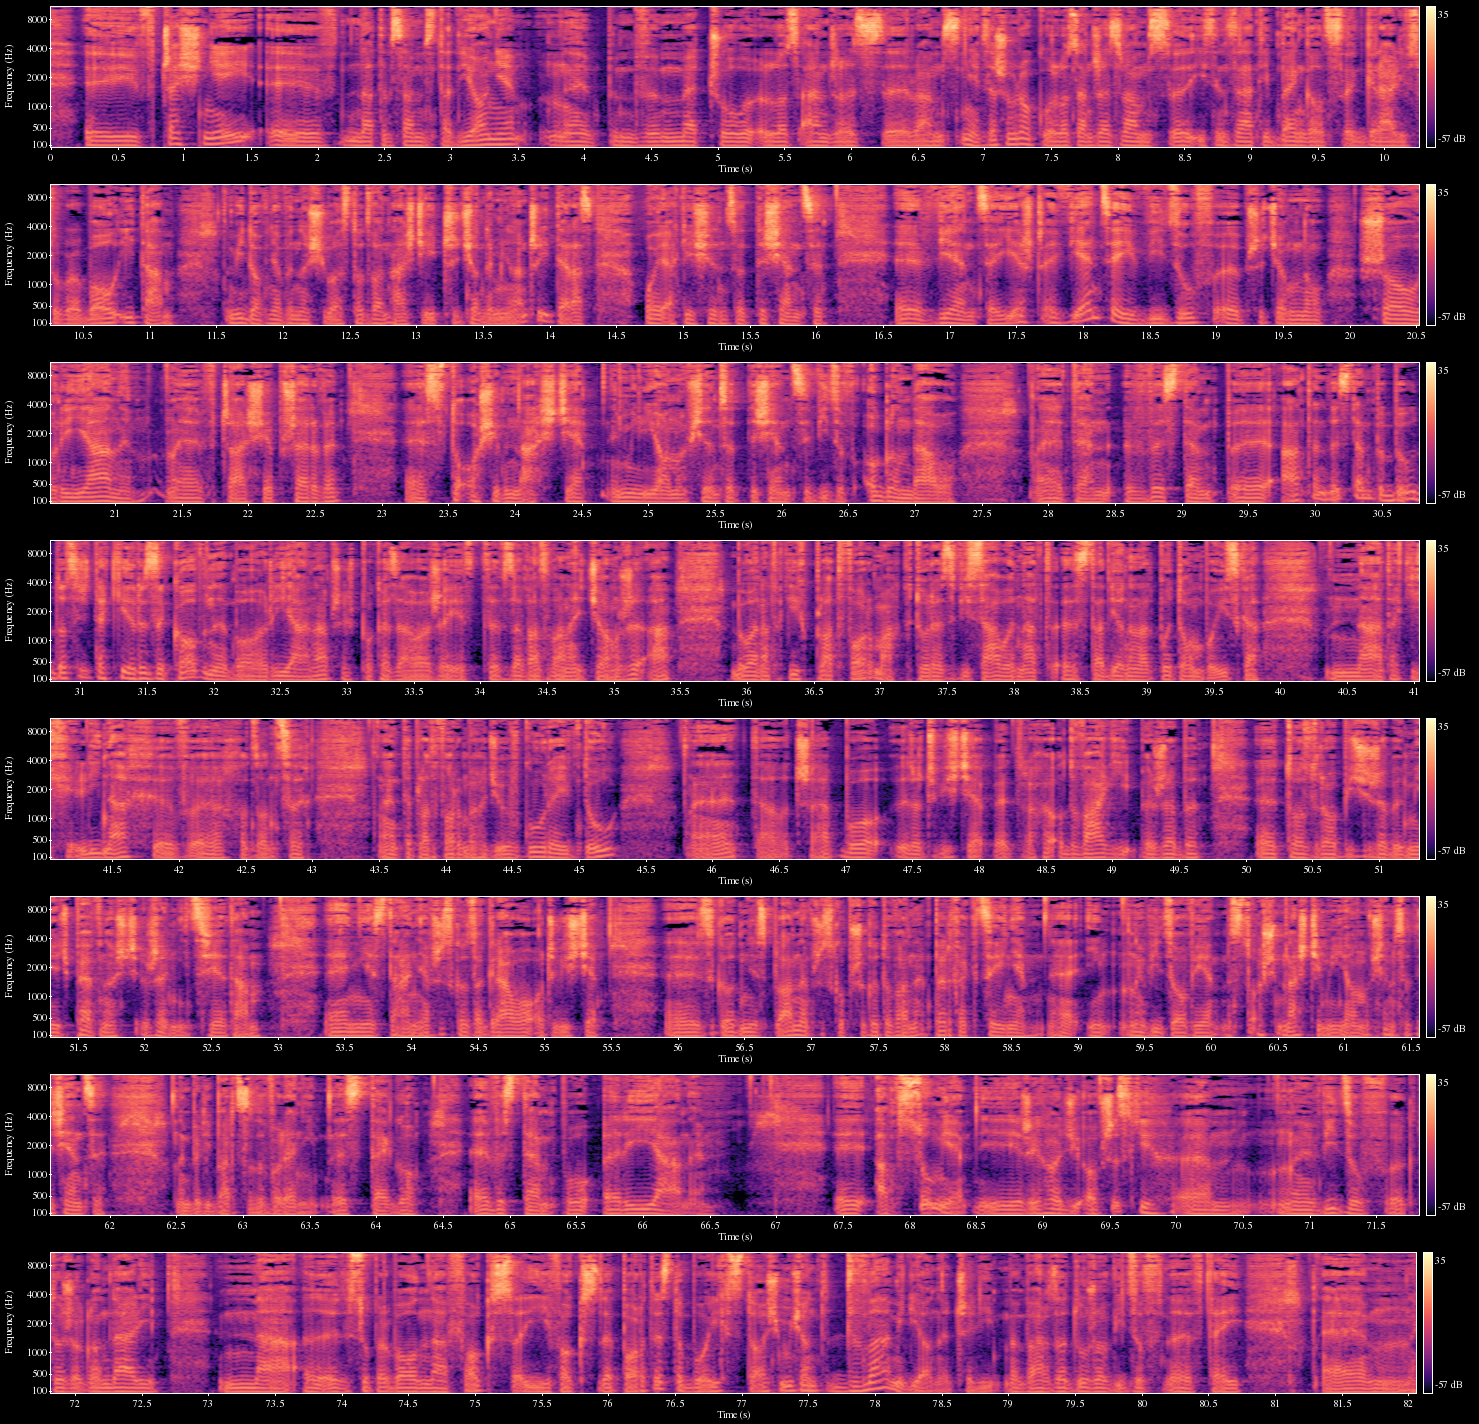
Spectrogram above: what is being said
Wcześniej na tym samym stadionie w meczu Los Angeles Rams, nie, w zeszłym roku Los Angeles Rams i Cincinnati Bengals grali w Super Bowl i tam widownia wynosiła 112,3 miliona, czyli teraz o jakieś 700 tysięcy więcej. Jeszcze więcej widzów przyciągnął show Riany w czasie przerwy. 118 milionów 700 tysięcy widzów oglądało ten występ, a ten występ był dosyć taki ryzykowny, bo Rihanna przecież pokazała, że jest w zaawansowanej ciąży, a była na takich platformach, które zwisały nad stadionem, nad płytą boiska, na takich linach chodzących, te platformy chodziły w górę i w dół, to trzeba było rzeczywiście trochę odwagi, żeby to zrobić, żeby mieć pewność, że nic się tam nie stanie. Wszystko zagrało oczywiście zgodnie z planem, wszystko przygotowane perfekcyjnie i widzowie 118 milionów 700 tysięcy byli bardzo zadowoleni z tego występu Riany. Y, a w sumie, jeżeli chodzi o wszystkich widzów, którzy oglądali na y, Super Bowl na Fox i Fox Deportes, to było ich 182 miliony, czyli bardzo dużo widzów y, w tej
